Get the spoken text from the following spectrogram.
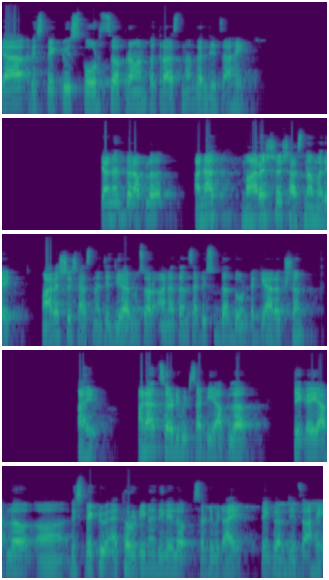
त्या रिस्पेक्टिव्ह स्पोर्ट्सचं प्रमाणपत्र असणं गरजेचं आहे. त्यानंतर आपलं अनाथ महाराष्ट्र शासनामध्ये महाराष्ट्र शासनाचे जी आरनुसार अनाथांसाठी सुद्धा दोन टक्के आरक्षण आहे. अनाथ सर्टिफिकेटसाठी आपलं जे काही आपलं रिस्पेक्टिव्ह अथॉरिटीनं दिलेलं सर्टिफिकेट आहे ते गरजेचं आहे.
